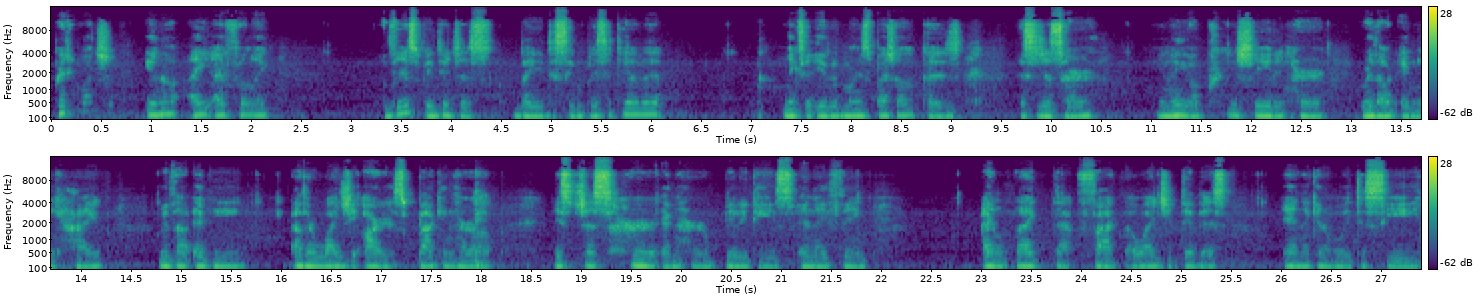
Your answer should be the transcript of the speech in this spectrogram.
pretty much, you know, I, I feel like this video just by the simplicity of it makes it even more special because it's just her. You know, you appreciating her without any hype, without any other YG artists backing her up. It's just her and her abilities, and I think I like that fact that YG did this, and I cannot wait to see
